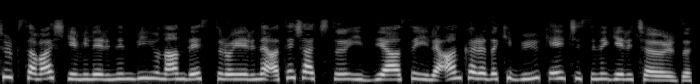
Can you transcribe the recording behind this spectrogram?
Türk savaş gemilerinin bir Yunan destroyerine ateş açtığı iddiası ile Ankara'daki büyük elçisini geri çağırdı.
